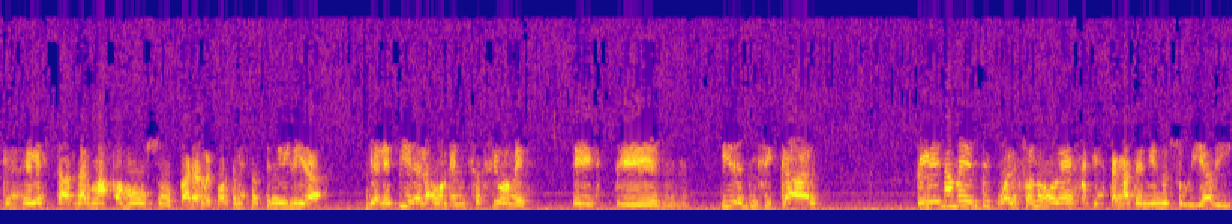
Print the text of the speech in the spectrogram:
que es el estándar más famoso para reportar de sostenibilidad, ya le pide a las organizaciones este, identificar plenamente cuáles son los ODS que están atendiendo en su día a día.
